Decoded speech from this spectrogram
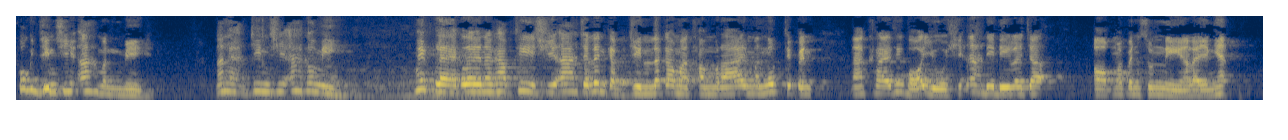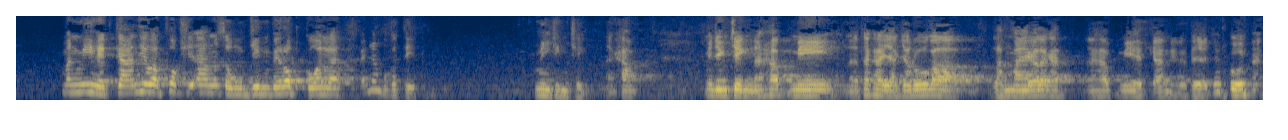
พวกจินชีอะมันมี นั่นแหละจินชีอะก็มี ไม่แปลกเลยนะครับ ที่ชีอะจะเล่นกับจินแล้วก็มาทำร้ายมนุษย์ที่เป็นนะใครที่บอกว่าอยู่ชีอะดีๆเลยจะออกมาเป็นซุนนีอะไรอย่างเงี้ย มันมีเหตุการณ์ที่ว่าพวกชีอะมันส่งจินไปรบกวนอะไรเป็นเรื่องปกติ มีจริง ๆนะครับ มีจริง ๆนะครับ มีถ้าใครอยากจะรู้ก็หลังไมค์ก็แล้วกันนะครับ มีเหตุการณ์หนึ่งที่อยากจะพูดนะ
